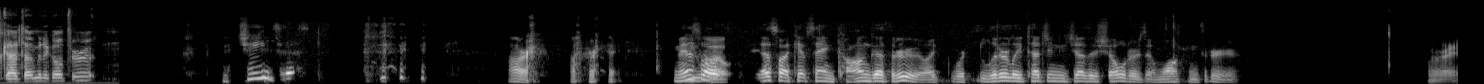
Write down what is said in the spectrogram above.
Scott tell me to go through it? Jesus. All right. All right. I mean, that's You, why uh, that's why I kept saying conga through. Like we're literally touching each other's shoulders and walking through. All right.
